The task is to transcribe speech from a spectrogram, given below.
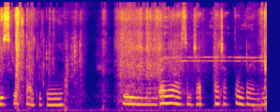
బిస్కెట్ ప్యాకెట్ ఉంటాయో అసలు చెత్త చెత్త ఉంటాయండి.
